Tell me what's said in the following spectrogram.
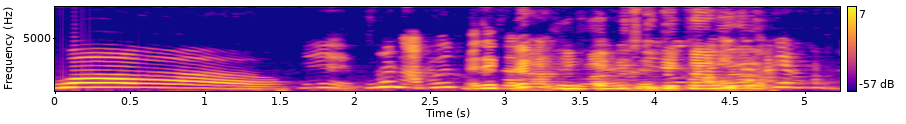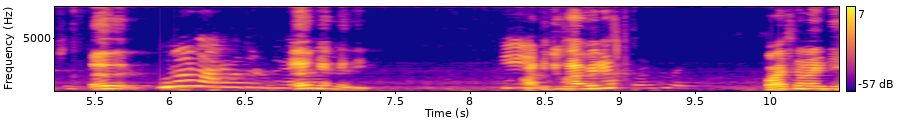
ওয়াও হ্যাঁ, পুরো নাটক হয়ে পুরো নাটক ঢুকে আর কিছু খাবে না পয়সা নাকি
